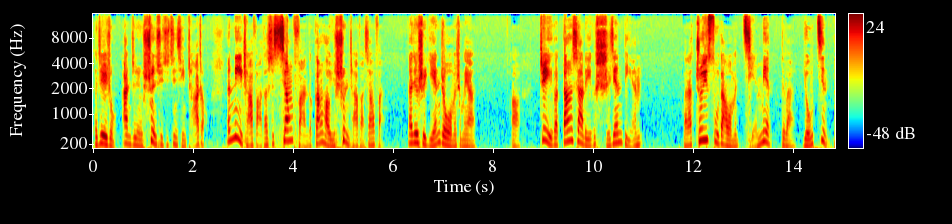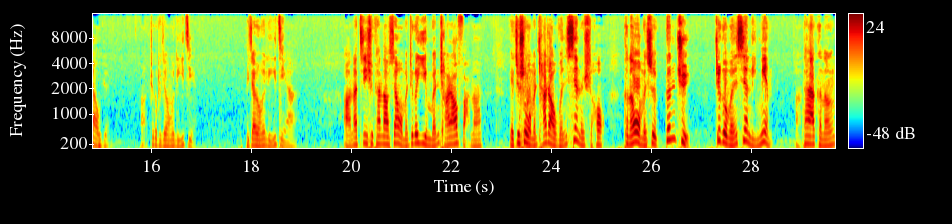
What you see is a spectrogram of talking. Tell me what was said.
它这种按这种顺序去进行查找。那逆查法它是相反的，刚好与顺查法相反。那就是沿着我们什么呀？啊，这一个当下的一个时间点，把它追溯到我们前面，对吧？由近到远，啊，这个比较容易理解，比较容易理解啊。啊，那继续看到像我们这个引文查找法呢，也就是我们查找文献的时候，可能我们是根据这个文献里面，啊，大家可能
